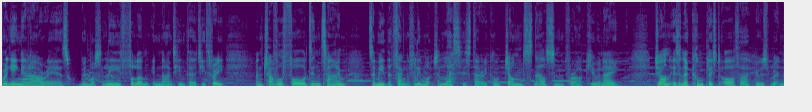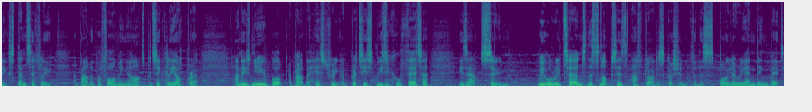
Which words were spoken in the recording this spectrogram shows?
ringing in our ears, we must leave Fulham in 1933 and travel forwards in time to meet the thankfully much less hysterical John Snelson for our Q&A. John is an accomplished author who's written extensively about the performing arts, particularly opera, and his new book about the history of British musical theatre is out soon. We will return to the synopsis after our discussion for the spoilery ending bit,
